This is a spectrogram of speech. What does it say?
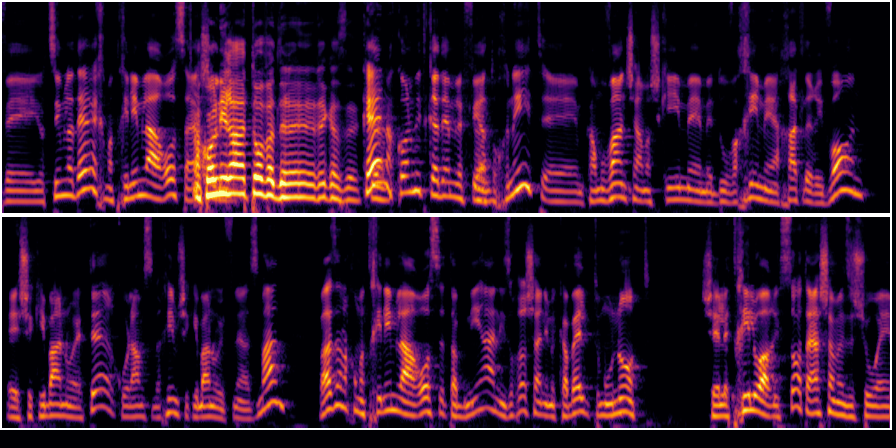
ויוצאים לדרך, מתחילים להרוס. הכל שם... נראה טוב עד רגע זה. כן, כן. הכל מתקדם לפי כן. התוכנית, כמובן שהמשקיעים מדווחים אחת לרבעון, שקיבלנו היתר, כולם שמחים שקיבלנו לפני הזמן, ואז אנחנו מתחילים להרוס את הבנייה, אני זוכר שאני מקבל תמונות של התחילו הריסות, היה שם איזשהו אה,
